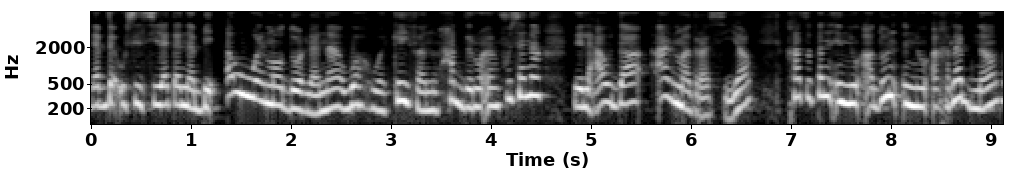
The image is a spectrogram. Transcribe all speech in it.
نبدأ سلسلتنا بأول موضوع لنا وهو كيف نحضر أنفسنا للعودة المدرسية. خاصة أنه أظن أنه أغلبنا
